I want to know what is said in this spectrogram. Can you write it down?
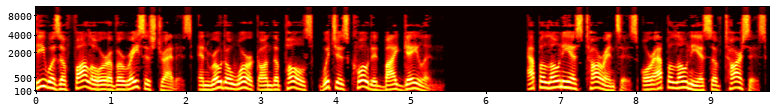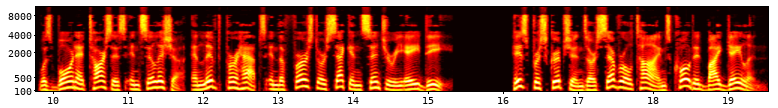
He was a follower of Erasistratus, and wrote a work on the pulse, which is quoted by Galen. Apollonius Tarsensis or Apollonius of Tarsus, was born at Tarsus in Cilicia, and lived perhaps in the 1st or 2nd century AD. His prescriptions are several times quoted by Galen.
